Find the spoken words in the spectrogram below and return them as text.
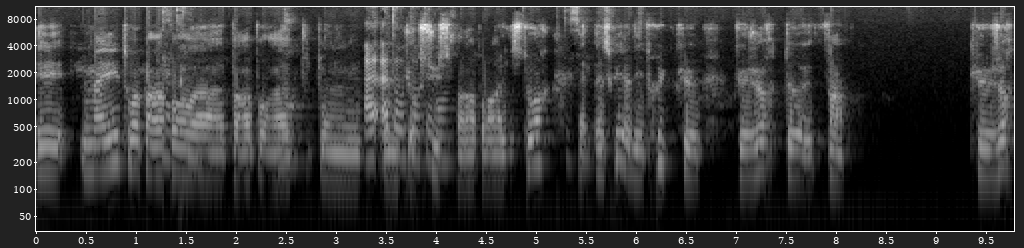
Et Maë, toi, par rapport à, par rapport à tout ton, Ah, ton attends, cursus, par rapport à l'histoire, est-ce qu'il y a des trucs que, que genre, te, enfin, que genre,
